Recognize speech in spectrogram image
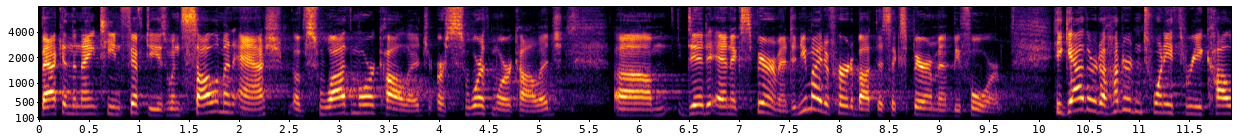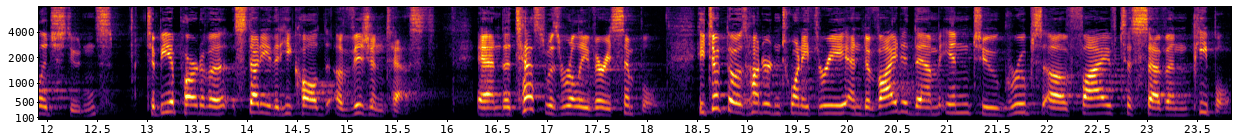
back in the 1950s when Solomon Asch of Swarthmore College, or Swarthmore College, um, did an experiment, and you might have heard about this experiment before. He gathered 123 college students to be a part of a study that he called a vision test. And the test was really very simple. He took those 123 and divided them into groups of five to seven people.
